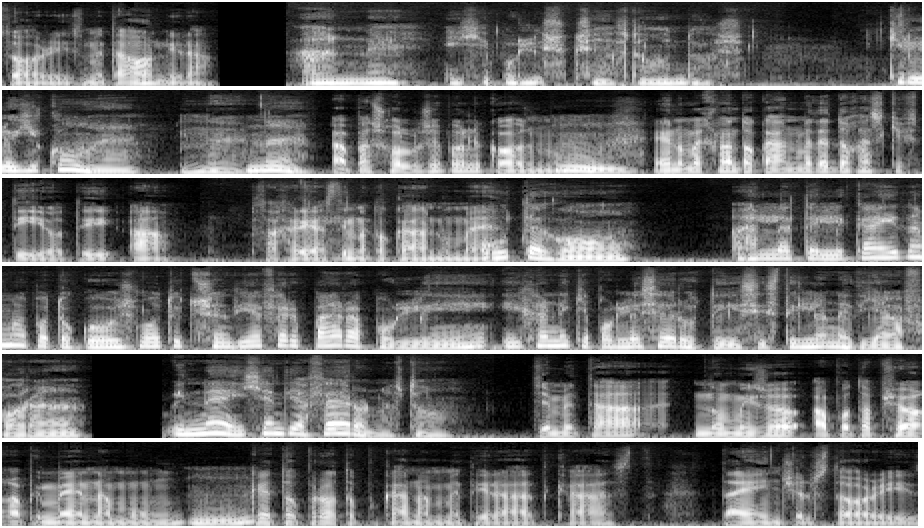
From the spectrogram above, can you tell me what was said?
Stories με τα όνειρα. Α, ναι, είχε πολύ σου αυτό, όντως. Και λογικό, ε. Ναι. Ναι. Απασχολούσε πολύ κόσμο. Μμ. Ενώ μέχρι να το κάνουμε δεν το είχα σκεφτεί ότι α, θα χρειαστεί να το κάνουμε. Ούτε εγώ. Αλλά τελικά είδαμε από τον κόσμο ότι τους ενδιαφέρει πάρα πολύ. Είχαν και πολλές ερωτήσεις, στείλανε διάφορα. Ε, Ναι, είχε ενδιαφέρον αυτό. Και μετά, νομίζω από τα πιο αγαπημένα μου Μμ. και το πρώτο που κάναμε με τη Radcast, τα Angel Stories.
